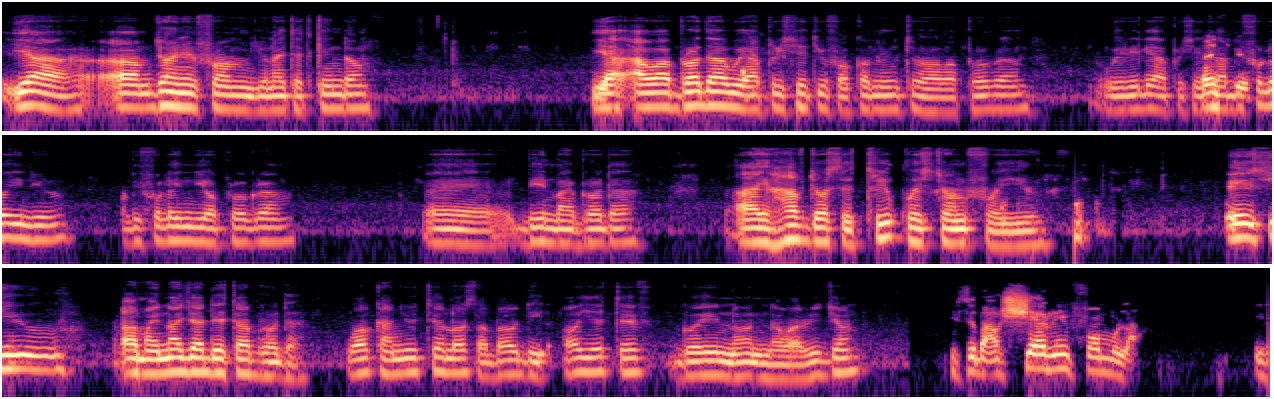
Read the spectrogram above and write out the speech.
Yeah, I'm joining from United Kingdom. Yeah, our brother, we appreciate you for coming to our program. We really appreciate Thank it. I'll be following you. I'll be following your program, uh, being my brother. I have just a three question for you. Is you are my Niger Delta brother. What can you tell us about the oil theft going on in our region? It's about sharing formula. It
